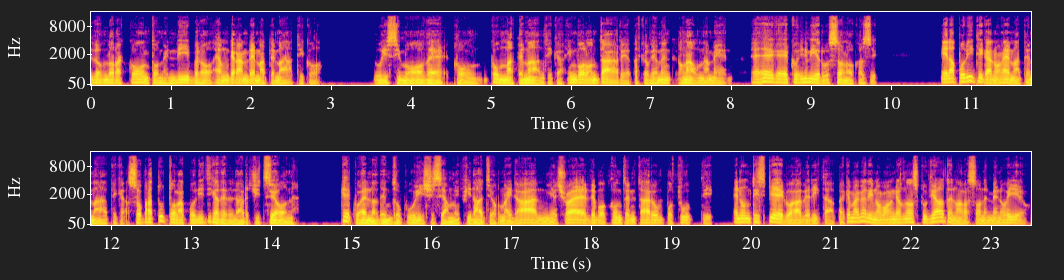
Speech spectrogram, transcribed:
lo, lo racconto nel libro, è un grande matematico. Lui si muove con, con matematica, involontaria, perché ovviamente non ha una mente. E, e i virus sono così. E la politica non è matematica, soprattutto la politica dell'elargizione che è quella dentro cui ci siamo infilati ormai da anni, e cioè devo accontentare un po' tutti. E non ti spiego la verità, perché magari non l'ho studiata e non la so nemmeno io.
